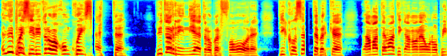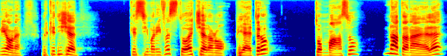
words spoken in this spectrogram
E lui poi si ritrova con quei sette. Ritorni indietro per favore, dico sette perché la matematica non è un'opinione, perché dice che si manifestò e c'erano Pietro, Tommaso, Natanaele,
